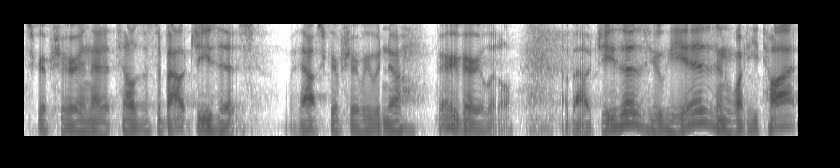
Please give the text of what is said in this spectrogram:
Scripture, in that it tells us about Jesus. Without Scripture, we would know very, very little about Jesus, who he is, and what he taught,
